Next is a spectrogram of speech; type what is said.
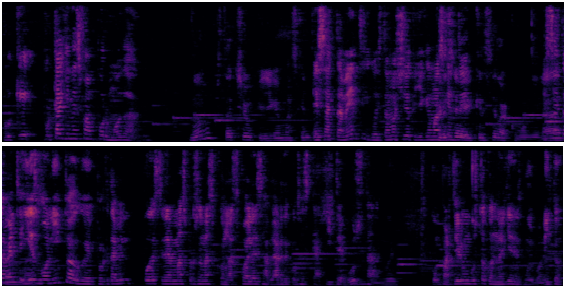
¿por qué, ¿por qué alguien es fan por moda, güey? No, pues está chido que llegue más gente. Exactamente, güey. Está más chido que llegue más crece, gente. crece la comunidad. Exactamente, y es bonito, güey, porque también puedes tener más personas con las cuales hablar de cosas que a ti te gustan, güey. Compartir un gusto con alguien es muy bonito.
